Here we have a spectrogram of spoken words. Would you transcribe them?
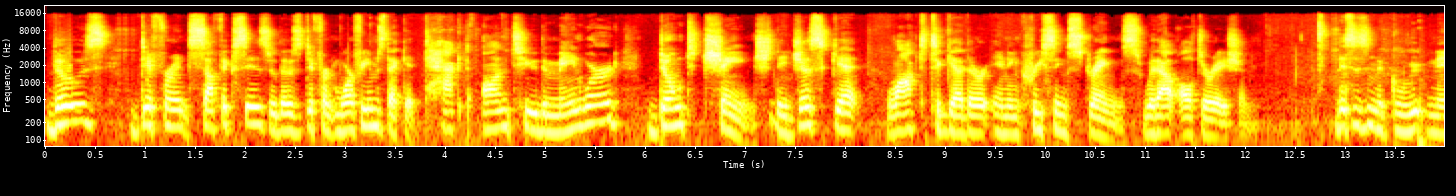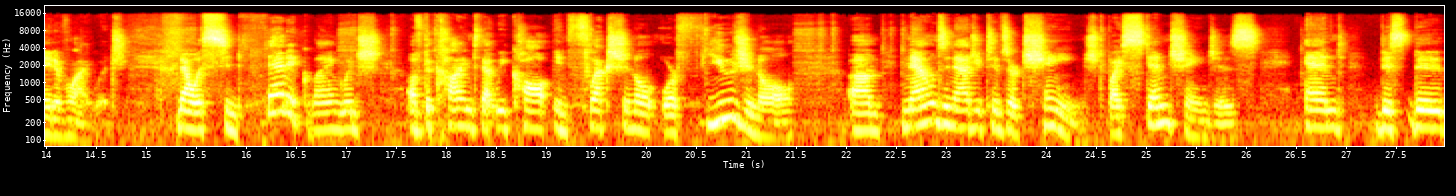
those different suffixes or those different morphemes that get tacked onto the main word don't change. They just get locked together in increasing strings without alteration. This is an agglutinative language. Now, a synthetic language of the kind that we call inflectional or fusional, um, nouns and adjectives are changed by stem changes, and this the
